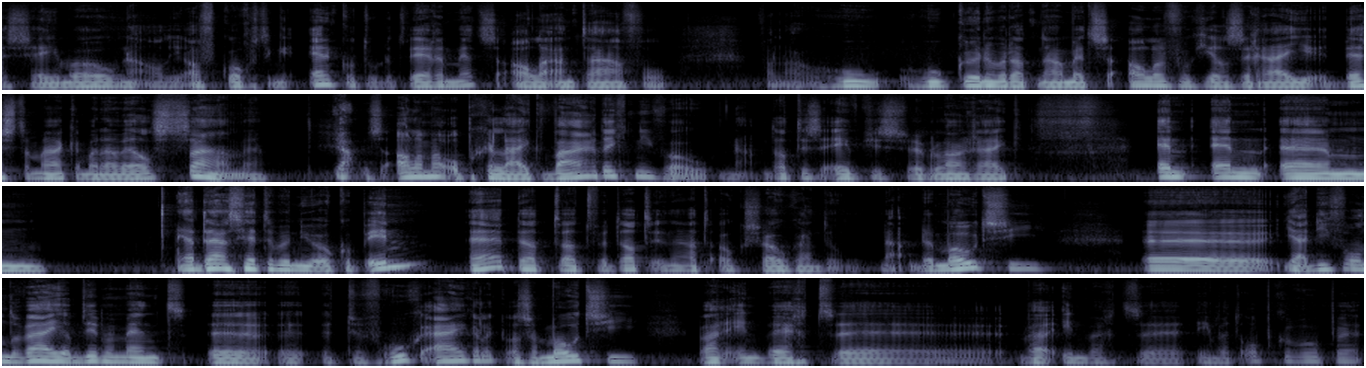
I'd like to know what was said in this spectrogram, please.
CMO, nou, al die afkortingen en Contour het Werk met z'n allen aan tafel. Van nou, hoe, hoe kunnen we dat nou met z'n allen voor Gilserijen het beste maken, maar dan wel samen. Ja. Dus allemaal op gelijkwaardig niveau. Nou, dat is eventjes eh, belangrijk. En, en ehm, ja, daar zetten we nu ook op in. Hè, dat, dat we dat inderdaad ook zo gaan doen. Nou, de motie, eh, ja, die vonden wij op dit moment eh, te vroeg eigenlijk. Het was een motie waarin werd, waarin werd, in werd opgeroepen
